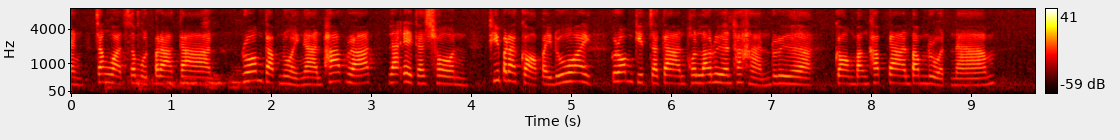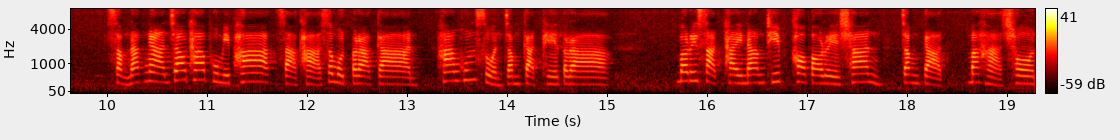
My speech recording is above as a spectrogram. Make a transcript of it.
ง จังหวัดสมุทรปราการ ร่วมกับหน่วยงานภาครัฐ และเอกชน ที่ประกอบไปด้วย กรมกิจการพลเรือนทหารเรือ กองบังคับการตำรวจน้ำ สำนักงานเจ้าท่าภูมิภาค สาขาสมุทรปราการ ห้างหุ้นส่วนจำกัดเพตรา บริษัทไทยน้ำทิพย์คอร์ปอเรชั่นจำกัด มหาชน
